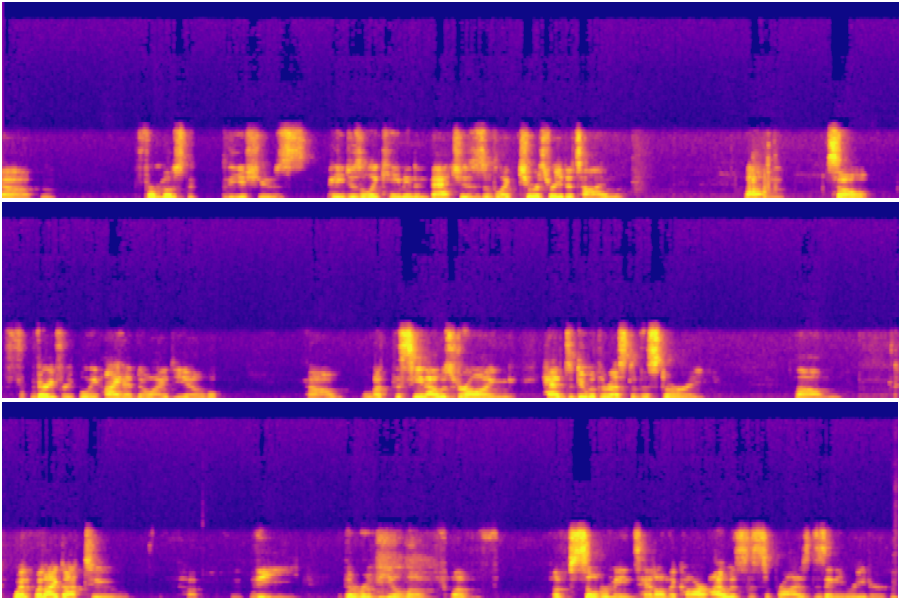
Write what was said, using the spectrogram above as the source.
uh, for most of the issues, pages only came in in batches of like two or three at a time. Um, so f- very frequently, I had no idea wh- uh, what the scene I was drawing had to do with the rest of the story. Um, when when I got to uh, the the reveal of of of Silvermane's head on the car, I was as surprised as any reader.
